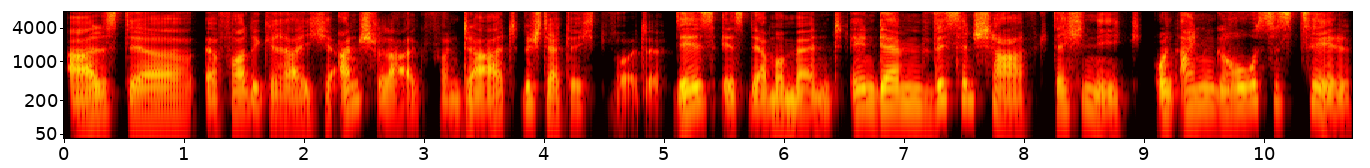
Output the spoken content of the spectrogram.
als der erfolgreiche Anschlag von DART bestätigt wurde. Dies ist der Moment, in dem Wissenschaft, Technik und ein großes Ziel,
